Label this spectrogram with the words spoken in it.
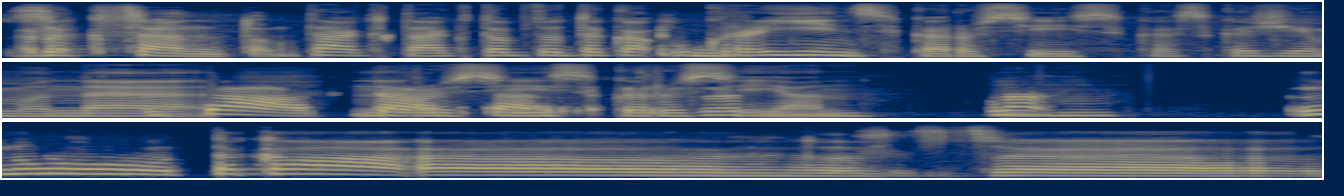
З акцентом. Так, так. Тобто така українська російська, скажімо, не так, не так, російська так. росіян. На, угу. Ну, така е, з Е,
